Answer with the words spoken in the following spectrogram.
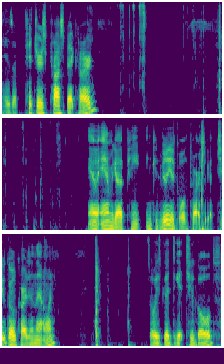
Is a pitcher's prospect card. And, and we got a Pink Incaviglia gold card. So we got two gold cards in that one. It's always good to get two golds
